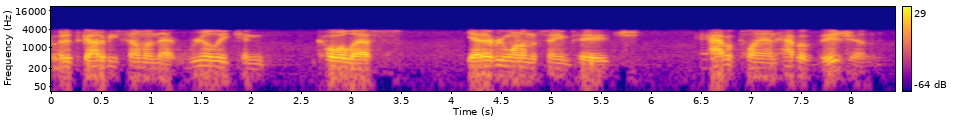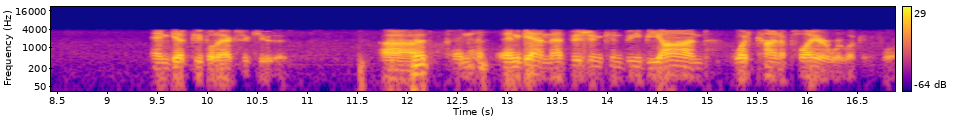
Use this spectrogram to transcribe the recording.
but it's got to be someone that really can coalesce, get everyone on the same page, have a plan, have a vision, and get people to execute it. Uh, and, and again, that vision can be beyond what kind of player we're looking for.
